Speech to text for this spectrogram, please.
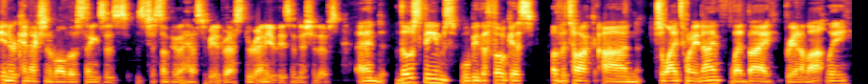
interconnection of all those things is, is just something that has to be addressed through any of these initiatives. And those themes will be the focus of the talk on July 29th, led by Brianna Motley,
